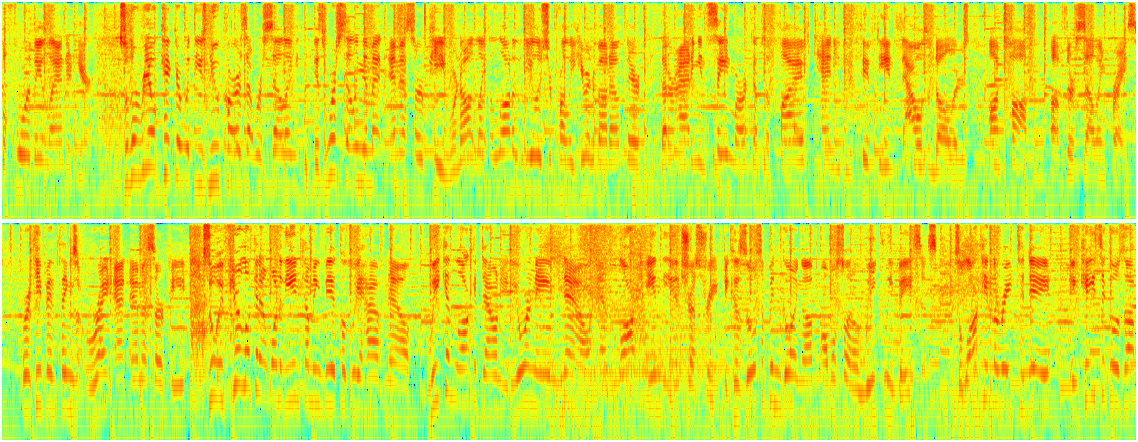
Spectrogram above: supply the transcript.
before they landed here. So the real kicker with these new cars that we're selling is we're selling them at MSRP. We're not like a lot of the dealers you're probably hearing about out there that are adding insane markups of five, ten, even $15,000 on top of their selling price. We're keeping things right at MSRP. So if you're looking at one of the incoming vehicles we have now, we can lock it down in your name now and lock in the interest rate because those have been going up almost on a weekly basis. So lock in the rate today. In case it goes up,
